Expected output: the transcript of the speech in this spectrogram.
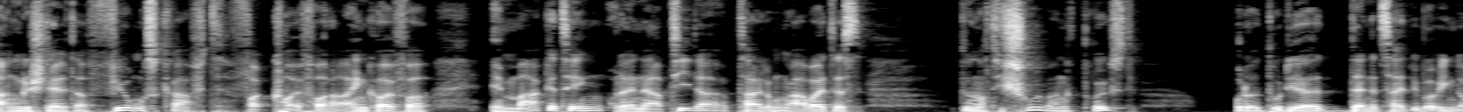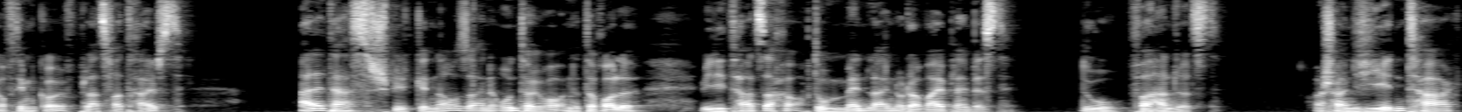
Angestellter, Führungskraft, Verkäufer oder Einkäufer, im Marketing oder in der Abteilung arbeitest, du noch die Schulbank drückst oder du dir deine Zeit überwiegend auf dem Golfplatz vertreibst, all das spielt genauso eine untergeordnete Rolle wie die Tatsache, ob du Männlein oder Weiblein bist. Du verhandelst. Wahrscheinlich jeden Tag,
